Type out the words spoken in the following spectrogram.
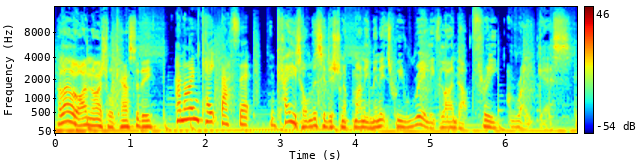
Hello, I'm Nigel Cassidy. And I'm Kate Bassett. And Kate, on this edition of Money Minutes, we really have lined up three great guests.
